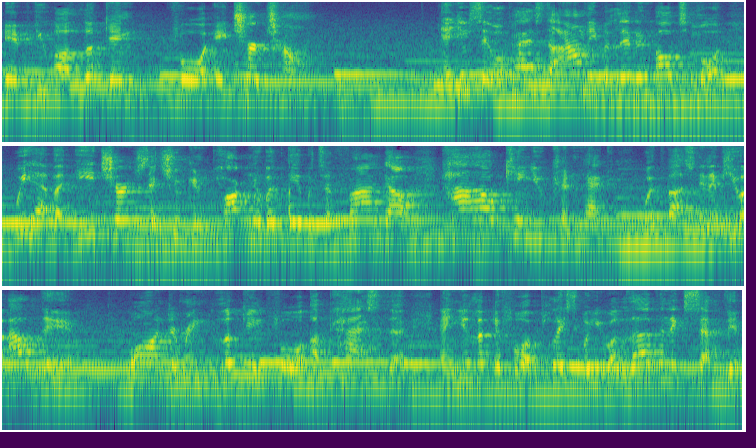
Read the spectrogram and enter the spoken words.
If you are looking for a church home, and you say, well, Pastor, I don't even live in Baltimore. We have an e-church that you can partner with, able to find out how can you connect with us. And if you're out there wandering, looking for a pastor, and you're looking for a place where you are loved and accepted,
